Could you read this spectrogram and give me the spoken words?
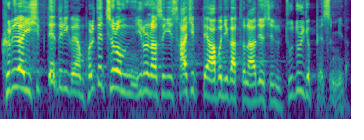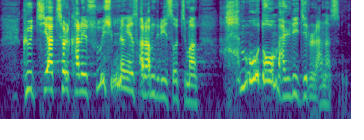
그러자 이 10대들이 그냥 벌떼처럼 일어나서 이 40대 아버지 같은 아저씨를 두들겨 팼습니다. 그 지하철 칸에 수십 명의 사람들이 있었지만 아무도 말리지를 않았습니다.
